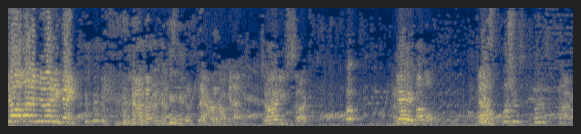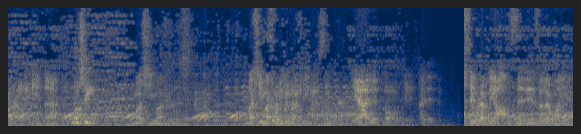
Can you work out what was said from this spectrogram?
Don't let him do anything! Camera bro, get out of here. Jon, you suck. Oh, yay, bubble. Yes, mushrooms, mushrooms, I don't really need that. mushy. Mushy mushrooms. Mushy mushrooms are mushy. Yeah, I did. Oh, okay. I did. Say whatever the opposite is that I want you to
